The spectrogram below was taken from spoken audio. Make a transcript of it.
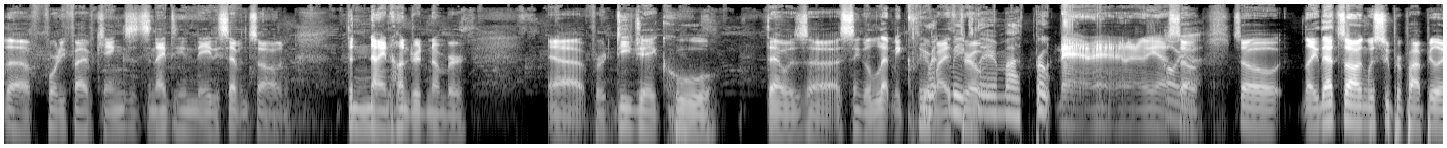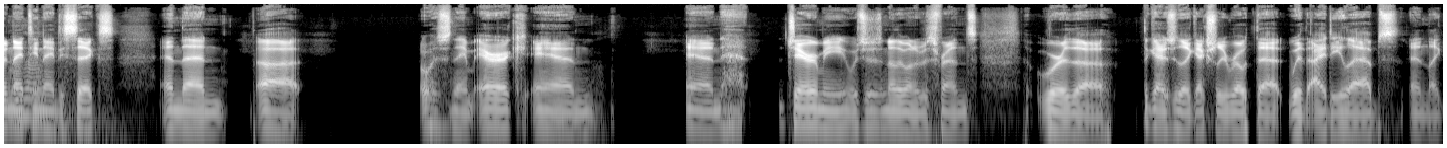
the 45 Kings. It's a 1987 song the 900 number uh, for DJ Kool. That was uh, a single. Let me clear My Throat. Let my me throat. clear my throat. yeah. Oh, so yeah. so like that song was super popular in Mhm. 1996, and then uh, what was his name? Eric and and Jeremy, which is another one of his friends, were the the guys who like actually wrote that with ID Labs and like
